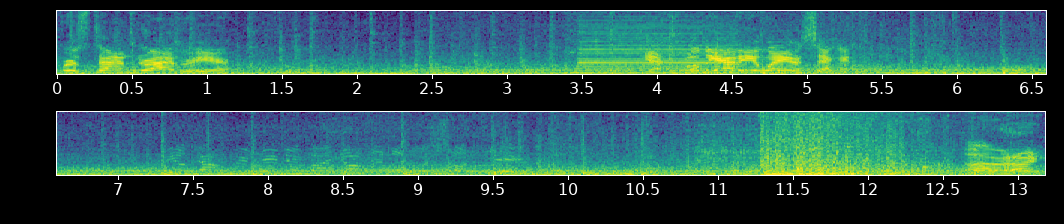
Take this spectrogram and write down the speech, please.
First time driver here. Yeah, we'll be out of your way in a second. All right.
